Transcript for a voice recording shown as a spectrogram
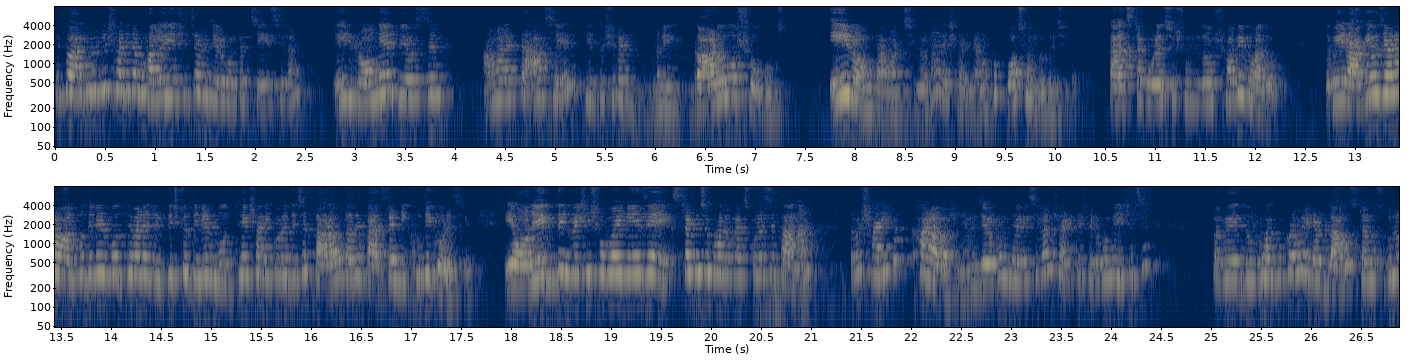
কিন্তু আলটিমেটলি শাড়িটা ভালোই এসেছে, আমি যেরকমটা চেয়েছিলাম। এই রঙের পিওর সিল্ক আমার একটা আছে, কিন্তু সেটা মানে গাঢ় সবুজ। এই রংটা আমার ছিল না এই শাড়িটা আমার খুব পছন্দ হয়েছিল। কাজটা করেছে সুন্দর, সবই ভালো। তবে এর আগেও যারা অল্প দিনের মধ্যে মানে নির্দিষ্ট দিনের মধ্যে শাড়ি করে দিয়েছে, তারাও তাদের কাজটা নিখুঁতি করেছে। এ অনেক দিন বেশি সময় নিয়ে যে এক্সট্রা কিছু ভালো কাজ করেছে তা না, তবে শাড়িটা খারাপ আসেনি। আমি যেরকম ভেবেছিলাম শাড়িটা সেরকমই এসেছে। তবে দুর্ভাগ্যক্রমে এটার ব্লাউজ টাউজগুলো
